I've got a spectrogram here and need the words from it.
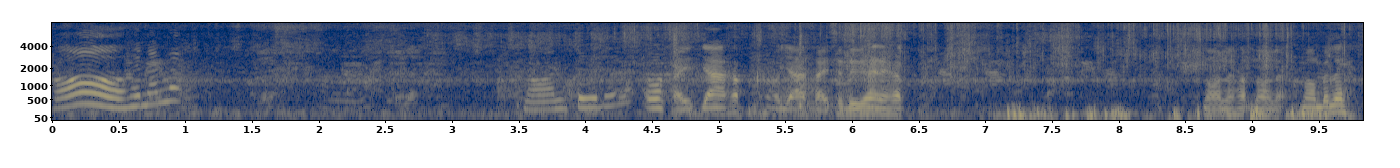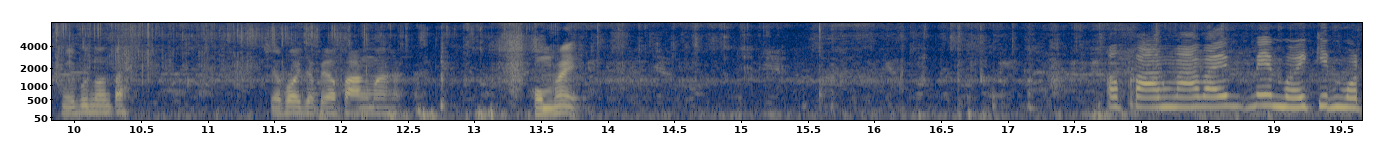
โอ้แค่นั้นแหละ นอนตื่นแล้วละโอ้ใส่ยาครับเอายาใส่สะดือให้นะครับ นอนนะครับนอนแล้วนอนไปเลยไม่บุญนอนไป เดี๋ยวพ่อจะไปเอาฟางมาฮะผมให้ เอาฟางมาไว้แม่เหมยกินหมด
